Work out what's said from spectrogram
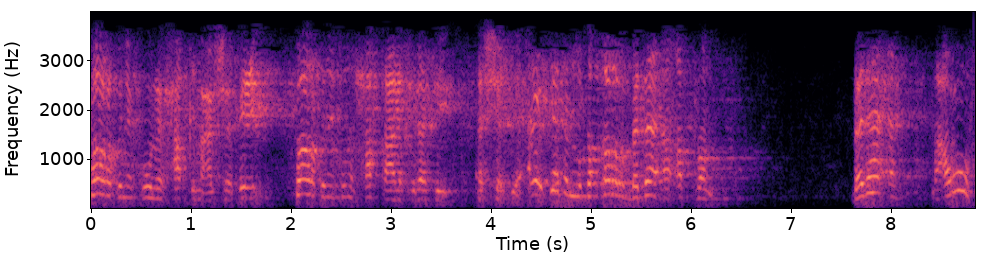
صارت أن يكون الحق مع الشافعي صارت أن يكون الحق على خلاف الشافعي. أليس هذا المتقرر بداءة أصلا؟ بداءة معروف.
